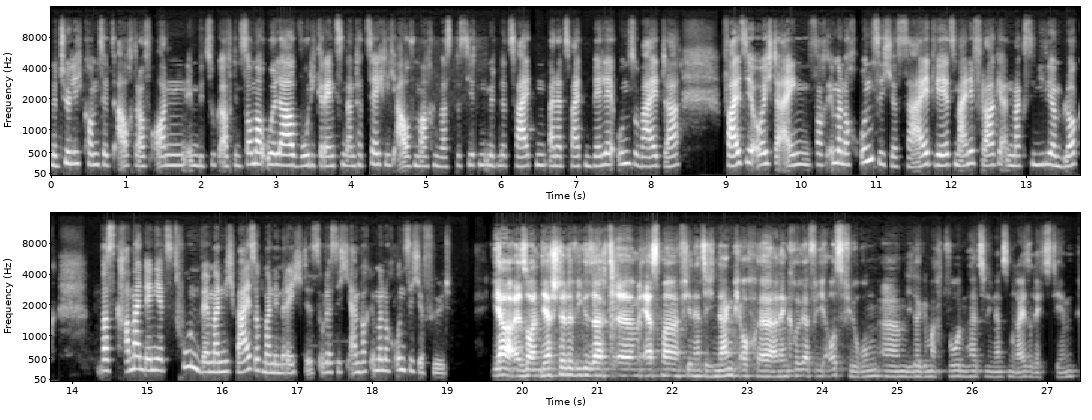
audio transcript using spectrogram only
Natürlich kommt es jetzt auch darauf an, in Bezug auf den Sommerurlaub, wo die Grenzen dann tatsächlich aufmachen, was passiert mit einer zweiten, bei einer zweiten Welle und so weiter. Falls ihr euch da einfach immer noch unsicher seid, wäre jetzt meine Frage an Maximilian Block was kann man denn jetzt tun, wenn man nicht weiß, ob man im Recht ist oder sich einfach immer noch unsicher fühlt? Ja, also an der Stelle, wie gesagt, ähm, erstmal vielen herzlichen Dank auch äh, an Herrn Kröger für die Ausführungen, ähm, die da gemacht wurden, halt zu den ganzen Reiserechtsthemen.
